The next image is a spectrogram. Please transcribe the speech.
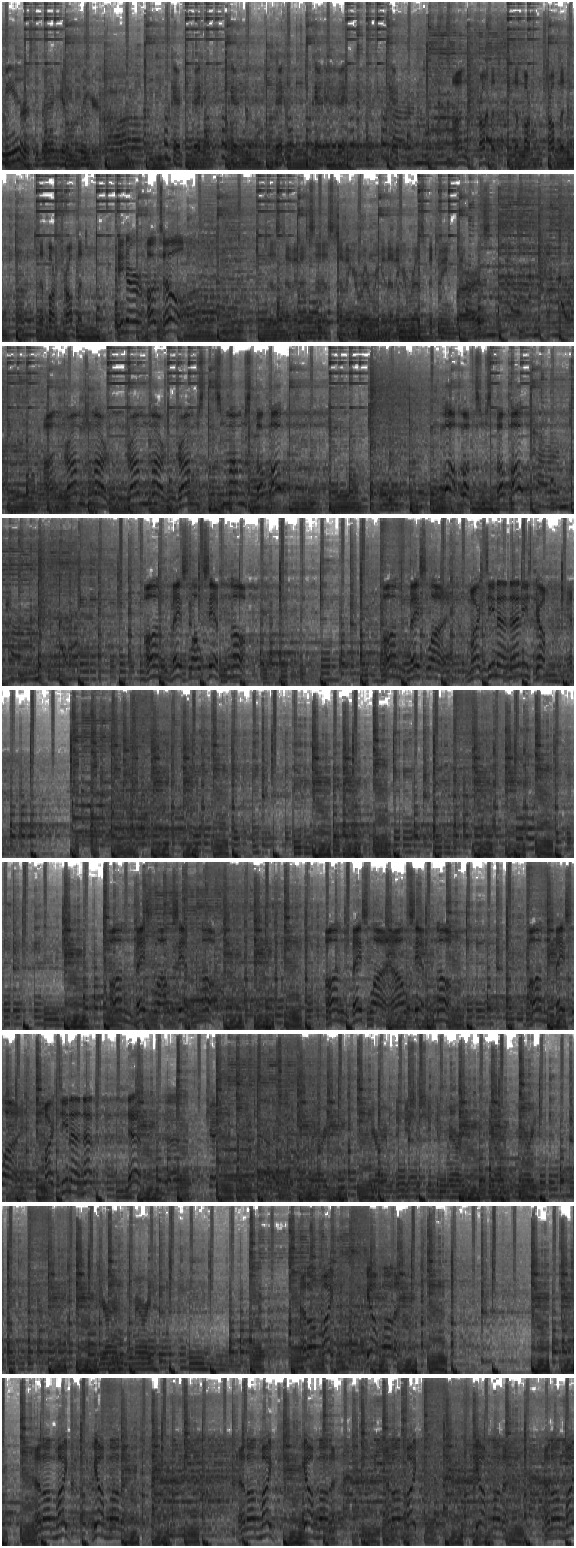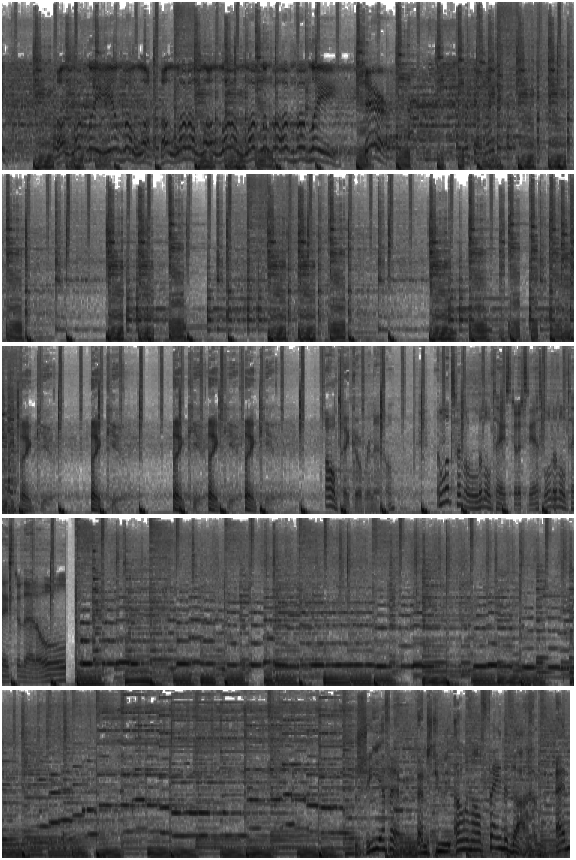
Me or is the band getting bigger? Okay, okay, okay, okay, okay, okay, okay. On trumpet, the Martin trumpet, the Martin trumpet, Peter O'Toole. Just having a just having a having a rest between bars. On drums, Martin, drum, Martin, drums, mums, the Pope. Oh, the Pope. On bass, I'll see it, no. Baseline, Martina Nanny's come. On baseline, I'll see it, no. On baseline, I'll see it, no. On baseline, Martina Net. Net. Uh, okay. God, I married. Here I am. Should get married? Here I am married. Here I am married. And on Mike, yum on it. And on Mike, yum on it. And on Mike, yum on it. And on Mike, the lovely, the love, the love, the love, love, love, love, lovely. Share. Okay, Mike. Thank you. Thank you. Thank you. Thank you. Thank you. I'll take over now. And let's have a little taste of it. Yes, a little taste of that old. ZFM wenst jullie allemaal fijne dagen en...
